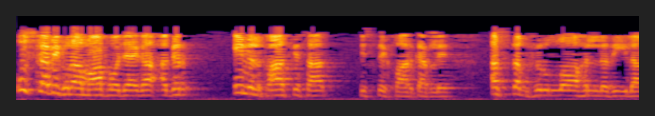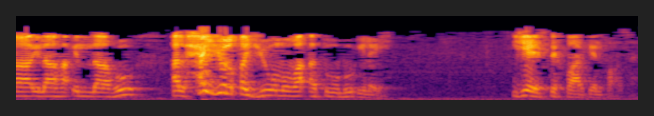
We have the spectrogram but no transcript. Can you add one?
اس کا بھی گناہ معاف ہو جائے گا، اگر ان الفاظ کے ساتھ استغفار کر لے۔ استغفر اللہ لا الہ الا الحی القیوم و الیہ یہ استغفار کے الفاظ ہیں۔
